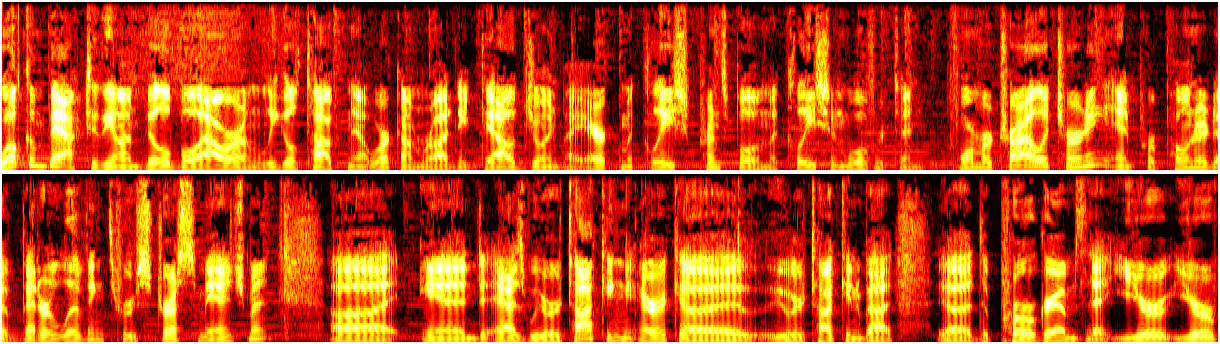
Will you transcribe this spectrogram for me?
Welcome back to the Unbillable Hour on Legal Talk Network. I'm Rodney Dowell, joined by Eric MacLeish, principal of MacLeish and Woolverton, former trial attorney and proponent of better living through stress management. Uh, and as we were talking, Eric, uh, we were talking about uh, the programs that you're you're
